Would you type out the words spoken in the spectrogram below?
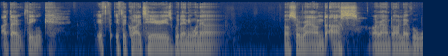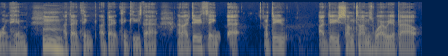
I don't think if if the criteria is would anyone else else around us around our level want him Mm. i don't think i don't think he's that and i do think that i do i do sometimes worry about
